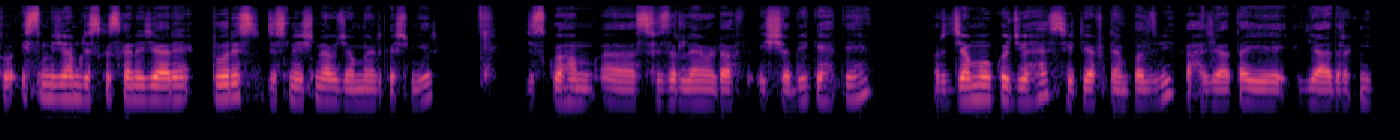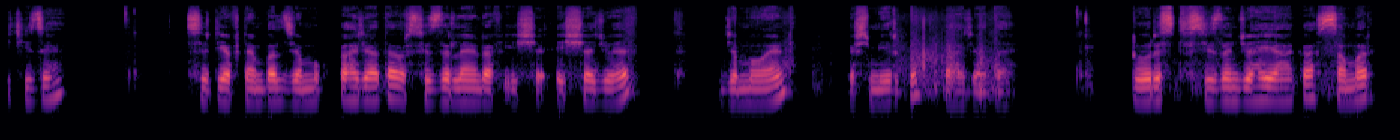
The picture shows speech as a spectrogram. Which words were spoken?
तो इसमें जो हम डिस्कस करने जा रहे हैं tourist destination of Jammu and Kashmir जिसको हम स्विट्ज़रलैंड ऑफ़ एशिया भी कहते हैं। और जम्मू को जो है सिटी ऑफ़ टेम्पल्स भी कहा जाता है, ये याद रखने की चीज़ें हैं। सिटी ऑफ़ टेम्पल्स जम्मू को कहा जाता है और स्विट्ज़रलैंड ऑफ़ एशिया एशिया जो है, जम्मू एंड कश्मीर को कहा जाता है। टूरिस्ट सीज़न जो है यहाँ का समर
